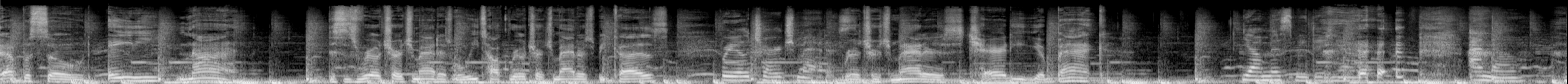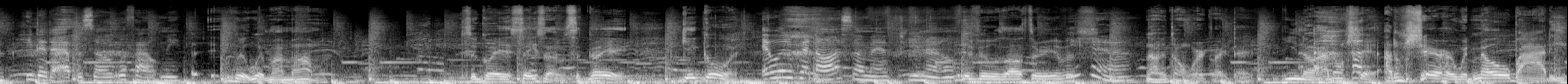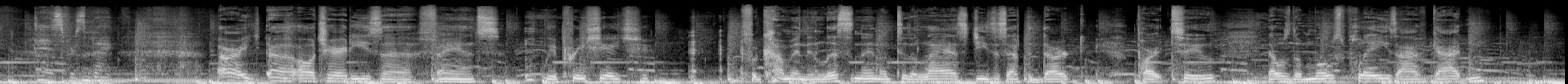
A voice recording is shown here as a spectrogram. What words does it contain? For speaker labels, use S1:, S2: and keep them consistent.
S1: episode 89. This is Real Church Matters, where we talk Real Church Matters because
S2: Real church matters.
S1: Real Church Matters. Charity, you're back.
S2: Y'all missed me, didn't y'all? I know. He did an episode without me.
S1: with, with my mama. So go ahead and say something. So go ahead, get going.
S2: It would have been awesome if, you know.
S1: If it was all three of us.
S2: Yeah.
S1: No, it don't work like that. You know, I don't share. I don't share her with nobody.
S2: Disrespect.
S1: All right, uh, all charities uh, fans, we appreciate you for coming and listening to the last Jesus After Dark Part Two. That was the most plays I've gotten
